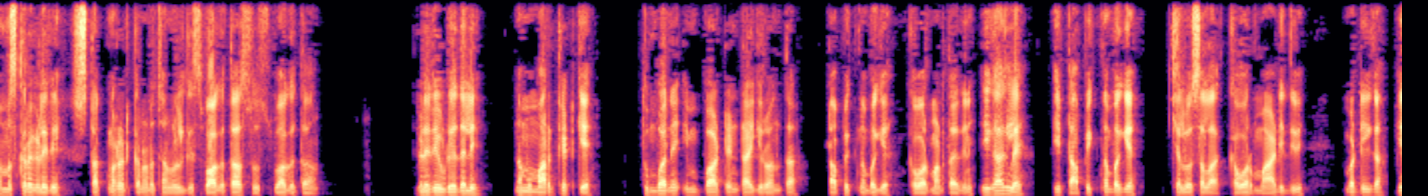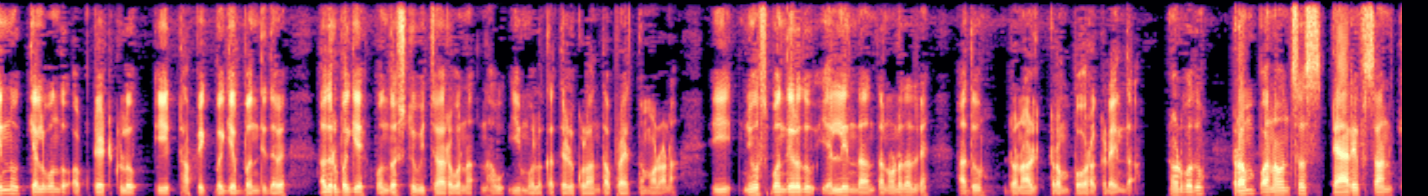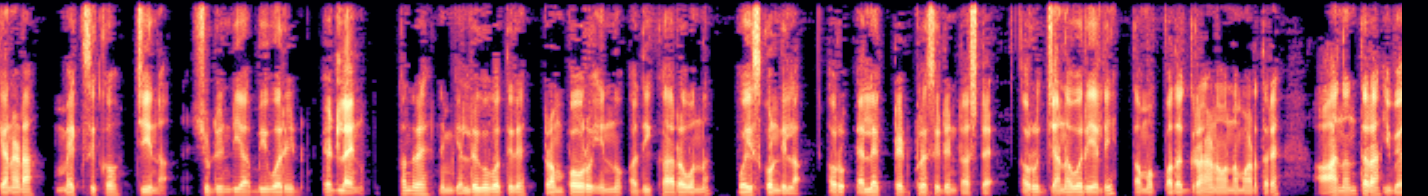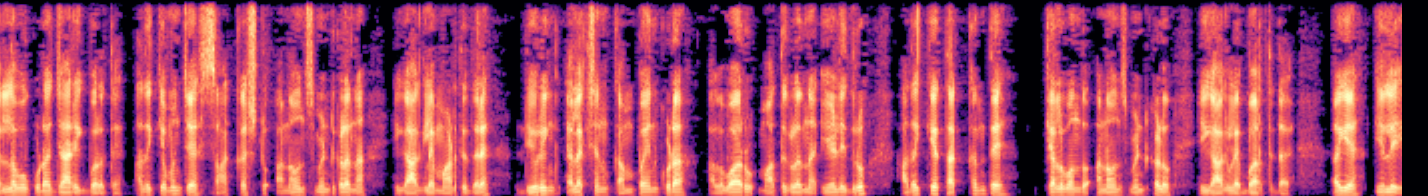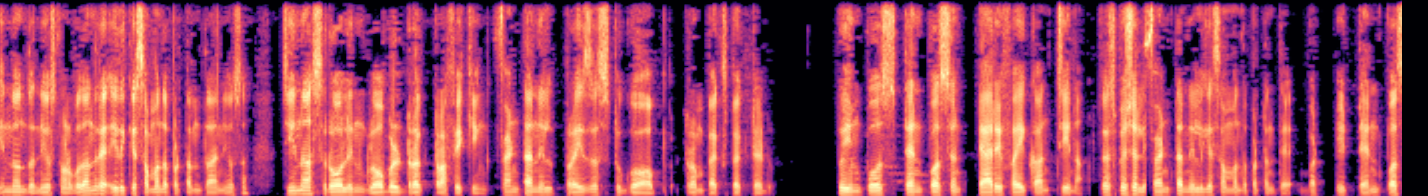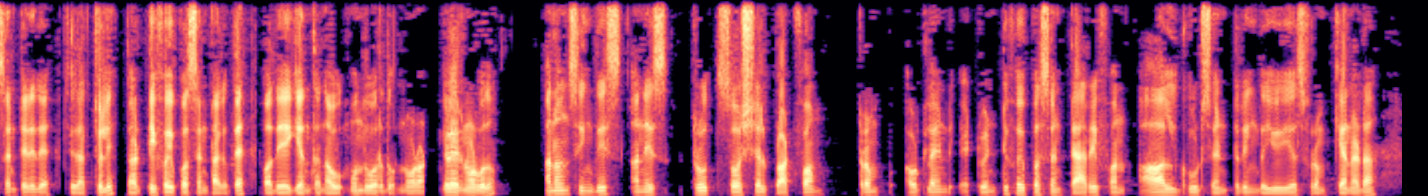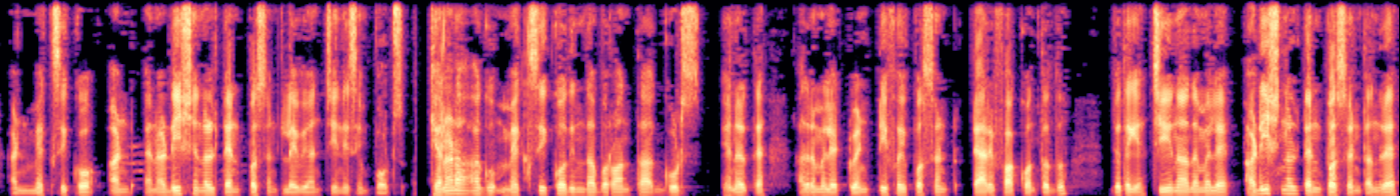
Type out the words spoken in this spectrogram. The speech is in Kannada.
ನಮಸ್ಕಾರ ಗೆಳೆಯರಿ, ಸ್ಟಾಕ್ ಮಾರ್ಕೆಟ್ ಕನ್ನಡ ಚಾನಲ್ಗೆ ಸ್ವಾಗತ, ಸುಸ್ವಾಗತ. ಗೆಳೆಯರಿ ವಿಡಿಯೋದಲ್ಲಿ ನಮ್ಮ ಮಾರ್ಕೆಟ್ಗೆ ತುಂಬಾನೇ ಇಂಪಾರ್ಟೆಂಟ್ ಆಗಿರುವಂತ ಟಾಪಿಕ್ನ ಬಗ್ಗೆ ಕವರ್ ಮಾಡ್ತಾ ಇದ್ದೀನಿ. ಈಗಾಗಲೇ ಈ ಟಾಪಿಕ್ನ ಬಗ್ಗೆ ಕೆಲವು ಸಲ ಕವರ್ ಮಾಡಿದ್ವಿ ಬಟ್ ಈಗ ಇನ್ನು ಕೆಲವೊಂದು ಅಪ್ಡೇಟ್ಗಳು ಈ ಟಾಪಿಕ್ ಬಗ್ಗೆ ಬಂದಿದ್ದಾವೆ. ಅದ್ರ ಬಗ್ಗೆ ಒಂದಷ್ಟು ವಿಚಾರವನ್ನ ನಾವು ಈ ಮೂಲಕ ತಿಳ್ಕೊಳ್ಳೋ ಪ್ರಯತ್ನ ಮಾಡೋಣ. ಈ ನ್ಯೂಸ್ ಬಂದಿರೋದು ಎಲ್ಲಿಂದ ಅಂತ ನೋಡೋದಾದ್ರೆ, ಅದು ಡೊನಾಲ್ಡ್ ಟ್ರಂಪ್ ಅವರ ಕಡೆಯಿಂದ. ನೋಡ್ಬೋದು Trump announces tariffs on Canada Mexico China should India be worried headline ಅಂದ್ರೆ ನಿಮ್ಗೆಲ್ರಿಗೂ ಗೊತ್ತಿದೆ ಟ್ರಂಪ್ ಅವರು ಇನ್ನೂ ಅಧಿಕಾರವನ್ನ ವಹಿಸ್ಕೊಂಡಿಲ್ಲ. ಅವರು ಎಲೆಕ್ಟೆಡ್ ಪ್ರೆಸಿಡೆಂಟ್ ಅಷ್ಟೇ. ಅವರು ಜನವರಿಯಲ್ಲಿ ತಮ್ಮ ಪದಗ್ರಹಣವನ್ನ ಮಾಡ್ತಾರೆ. ಆ ನಂತರ ಇವೆಲ್ಲವೂ ಕೂಡ ಜಾರಿಗೆ ಬರುತ್ತೆ. ಅದಕ್ಕೆ ಮುಂಚೆ ಸಾಕಷ್ಟು ಅನೌನ್ಸ್ಮೆಂಟ್ ಗಳನ್ನ ಈಗಾಗಲೇ ಮಾಡ್ತಿದ್ದಾರೆ. ಡ್ಯೂರಿಂಗ್ ಎಲೆಕ್ಷನ್ ಕಂಪೈನ್ ಕೂಡ ಹಲವಾರು ಮಾತುಗಳನ್ನ ಹೇಳಿದ್ರು. ಅದಕ್ಕೆ ತಕ್ಕಂತೆ ಕೆಲವೊಂದು ಅನೌನ್ಸ್ಮೆಂಟ್ಗಳು ಈಗಾಗಲೇ ಬರ್ತಿದ್ದಾವೆ. ಹಾಗೆ ಇಲ್ಲಿ ಇನ್ನೊಂದು ನ್ಯೂಸ್ ನೋಡಬಹುದು ಅಂದ್ರೆ ಇದಕ್ಕೆ ಸಂಬಂಧಪಟ್ಟಂತ news China's role in global drug trafficking. Fentanyl prices to go up Trump expected to impose ten percent tariff hike on China especially ಫೆಂಟನಿಲ್ಗೆ ಸಂಬಂಧಪಟ್ಟಂತೆ. ಬಟ್ ಈ ಟೆನ್ ಪರ್ಸೆಂಟ್ ಏನಿದೆ? ಇದು ಆಕ್ಚುಲಿ ತರ್ಟಿ ಫೈವ್ ಪರ್ಸೆಂಟ್ ಆಗುತ್ತೆ. ಅದು ಹೇಗೆ ಅಂತ ನಾವು ಮುಂದುವರೆದು ನೋಡೋಣ. ಗೆಳೆಯರು ನೋಡಬಹುದು announcing this on his Truth Social platform Trump outlined a twenty five percent tariff on all goods entering the U S from Canada and Mexico and an additional ten percent levy on Chinese imports Canada ಹಾಗೂ ಮೆಕ್ಸಿಕೋದಿಂದ ಬರುವಂತ ಗೂಡ್ಸ್ ಏನಿರುತ್ತೆ, ಅದರ ಮೇಲೆ ಟ್ವೆಂಟಿ ಫೈವ್ ಪರ್ಸೆಂಟ್ ಟ್ಯಾರಿಫ್ ಹಾಕುವಂಥದ್ದು. ಜೊತೆಗೆ ಚೀನಾದ ಮೇಲೆ ಅಡಿಷನಲ್ ಟೆನ್ ಪರ್ಸೆಂಟ್ ಅಂದ್ರೆ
